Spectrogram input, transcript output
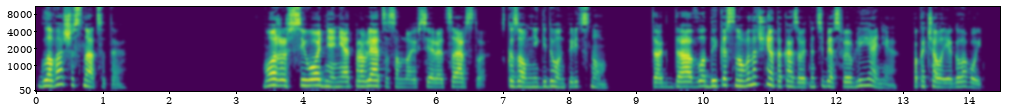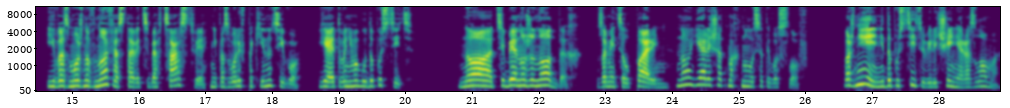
Глава шестнадцатая «Можешь сегодня не отправляться со мной в Серое Царство», — сказал мне Гидеон перед сном. «Тогда владыка снова начнет оказывать на тебя свое влияние», — покачала я головой. «И, возможно, вновь оставить тебя в царстве, не позволив покинуть его. Я этого не могу допустить». «Но тебе нужен отдых», — заметил парень, но я лишь отмахнулась от его слов. «Важнее не допустить увеличения разлома.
